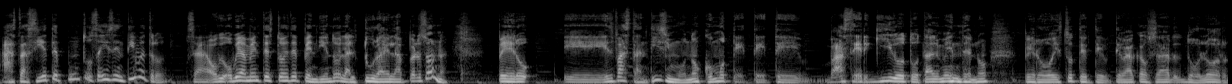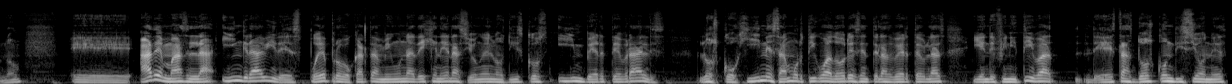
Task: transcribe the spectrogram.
hasta 7.6 centímetros. O sea, obviamente esto es dependiendo de la altura de la persona. Pero eh, es bastantísimo, ¿no? Cómo te, te, te, vas erguido totalmente, ¿no? Pero esto te, te va a causar dolor, ¿no? Eh, además, la ingravidez puede provocar también una degeneración en los discos invertebrales los cojines amortiguadores entre las vértebras y en definitiva estas dos condiciones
